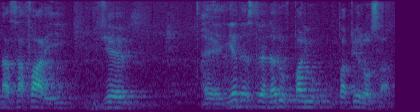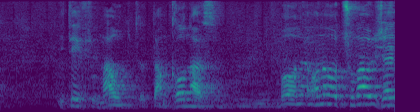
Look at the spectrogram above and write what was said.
na safari, gdzie e, jeden z trenerów palił papierosa. I tych małp tam koło nas, bo one, one odczuwały, że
